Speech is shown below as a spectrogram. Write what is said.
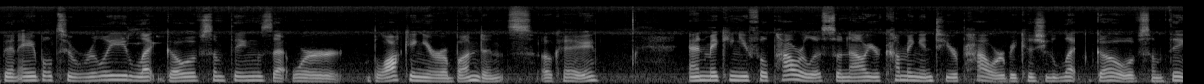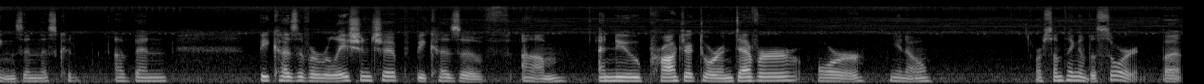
been able to really let go of some things that were blocking your abundance, okay, and making you feel powerless. So now you're coming into your power because you let go of some things, and this could have been because of a relationship, because of um, a new project or endeavor, or, you know, or something of the sort. But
